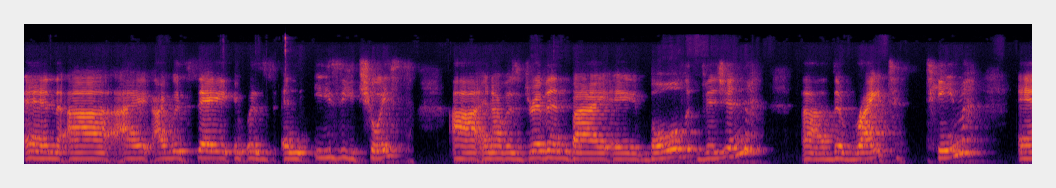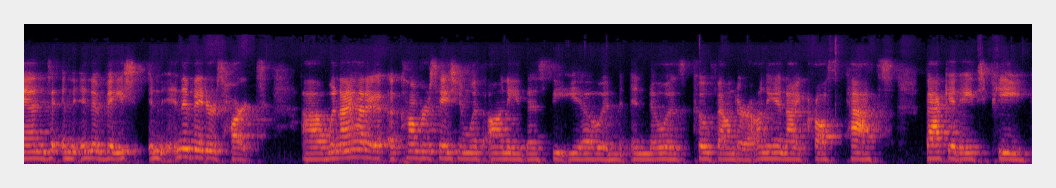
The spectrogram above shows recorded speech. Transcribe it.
And uh, I, I would say it was an easy choice. Uh, and I was driven by a bold vision uh, the right team and an innovation, an innovator's heart. Uh, when I had a, a, conversation with Ani, the CEO and, and Noah's co-founder, Ani and I crossed paths back at HP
